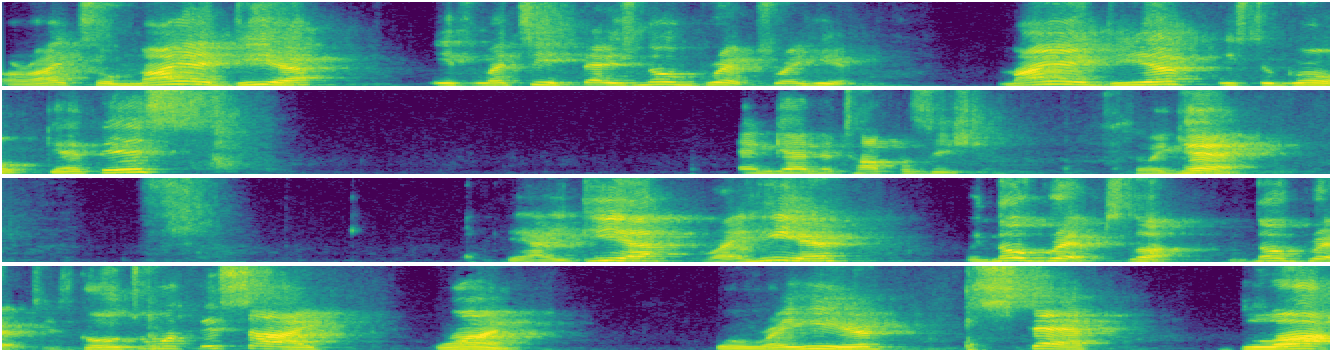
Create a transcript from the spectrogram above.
All right, so my idea, if let's see if there is no grips right here. My idea is to go get this and get the top position. So again, the idea right here with no grips, look, no grips, is go to this side, one, go right here, step, block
